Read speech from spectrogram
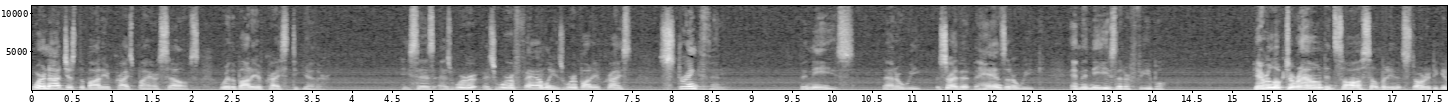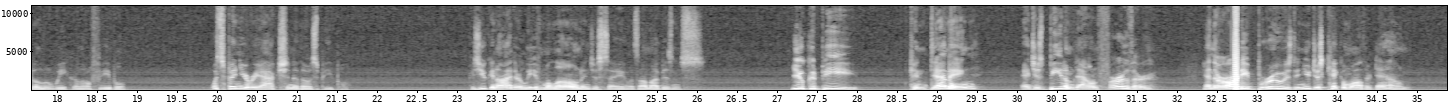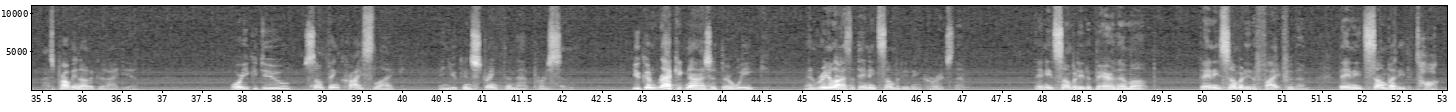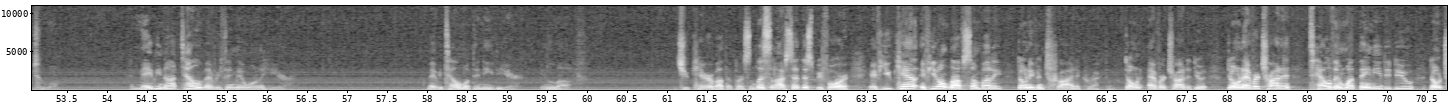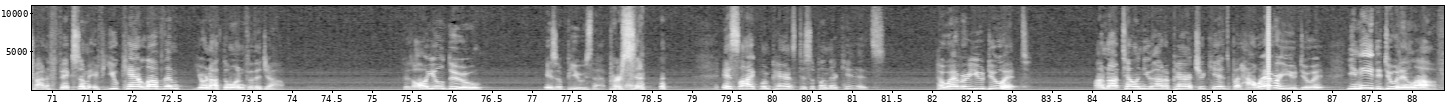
We're not just the body of Christ by ourselves, we're the body of Christ together. He says, as we're, as we're a family, as we're a body of Christ, strengthen the knees that are weak. Sorry, the, the hands that are weak and the knees that are feeble. You ever looked around and saw somebody that started to get a little weak or a little feeble? What's been your reaction to those people? Because you can either leave them alone and just say, well, it's not my business. You could be condemning and just beat them down further, and they're already bruised, and you just kick them while they're down. That's probably not a good idea. Or you could do something Christ like, and you can strengthen that person. You can recognize that they're weak and realize that they need somebody to encourage them. They need somebody to bear them up. They need somebody to fight for them. They need somebody to talk to them. And maybe not tell them everything they want to hear. Maybe tell them what they need to hear in love. That you care about that person. Listen, I've said this before. If you can't if you don't love somebody, don't even try to correct them. Don't ever try to do it. Don't ever try to tell them what they need to do. Don't try to fix them. If you can't love them, you're not the one for the job. Because all you'll do is abuse that person. it's like when parents discipline their kids. However, you do it, I'm not telling you how to parent your kids, but however you do it, you need to do it in love.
